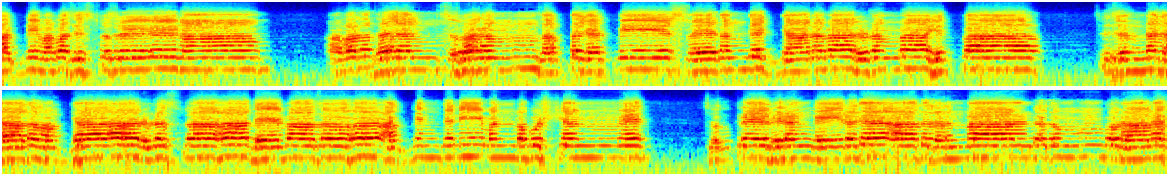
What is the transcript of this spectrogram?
अग्निमपसि स्वश्रेणाम् अवर्धयन् सुभगम् श्वेतम् जज्ञानमारुषम् माहित्वा शिशुन्न जातमभ्यारुणस्वाहा देवासोः अग्निम् जनीमन्वपुष्यन् शुक्रेभिरङ्गैरज क्रतुम् पुराणः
